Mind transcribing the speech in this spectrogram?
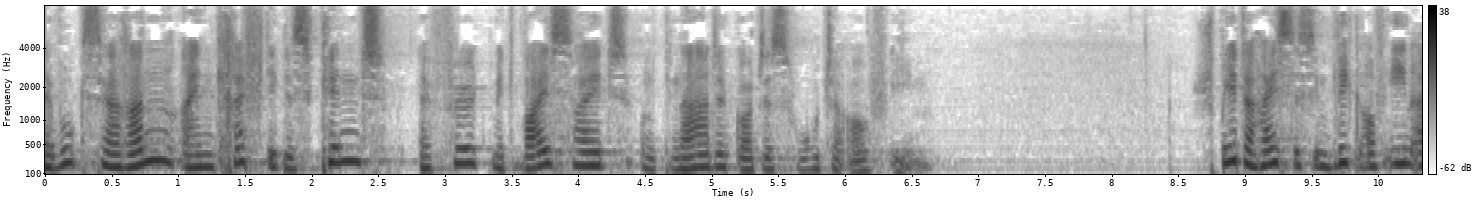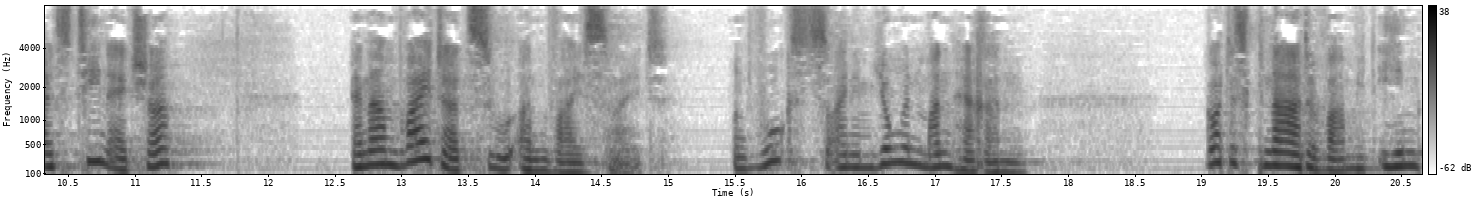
Er wuchs heran, ein kräftiges Kind, erfüllt mit Weisheit und Gnade Gottes ruhte auf ihm. Später heißt es im Blick auf ihn als Teenager, er nahm weiter zu an Weisheit und wuchs zu einem jungen Mann heran. Gottes Gnade war mit ihm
